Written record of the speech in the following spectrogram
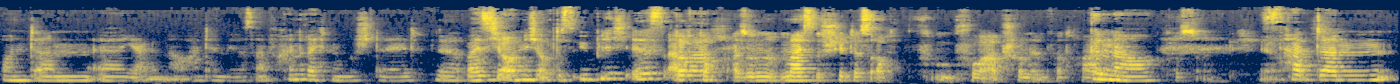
Und dann, äh, ja genau, hat er mir das einfach in Rechnung gestellt. Ja. Weiß ich auch nicht, ob das üblich ist, aber Doch, doch. Also meistens steht das auch vorab schon im Vertrag. Genau. Das ja. hat dann,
